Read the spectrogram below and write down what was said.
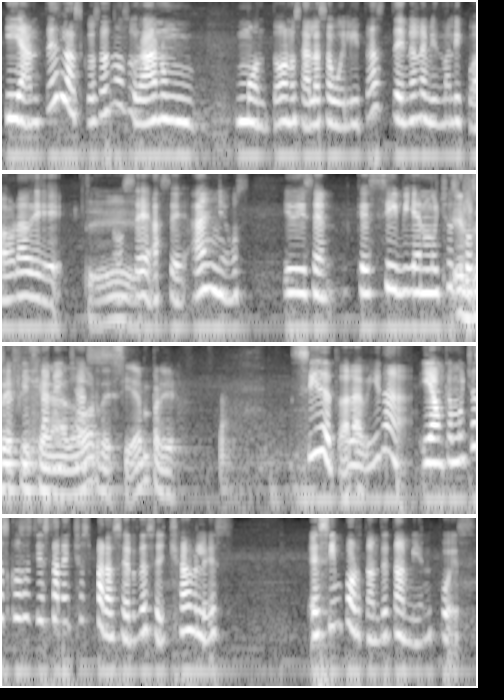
Y antes las cosas nos duraban un montón, o sea, las abuelitas tienen la misma licuadora de, no sé, hace años, y dicen que sí bien muchas cosas están hechas, de siempre. Sí, de toda la vida. Y aunque muchas cosas ya están hechas para ser desechables, es importante también, pues,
